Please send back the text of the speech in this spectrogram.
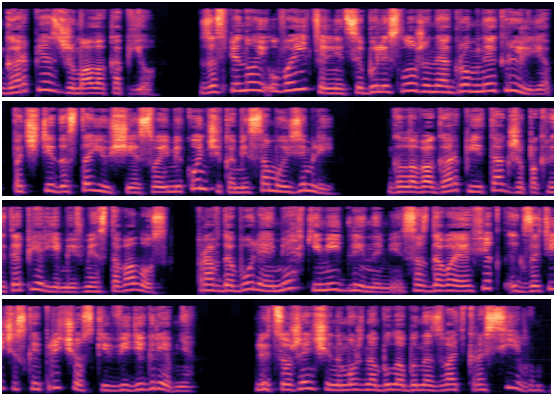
гарпия сжимала копье. За спиной у воительницы были сложены огромные крылья, почти достающие своими кончиками самой земли. Голова гарпии также покрыта перьями вместо волос, правда более мягкими и длинными, создавая эффект экзотической прически в виде гребня. Лицо женщины можно было бы назвать красивым,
